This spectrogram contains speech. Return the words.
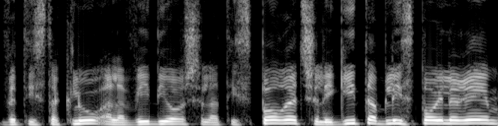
ותסתכלו על הוידאו של התספורת של איגיטה בלי ספוילרים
